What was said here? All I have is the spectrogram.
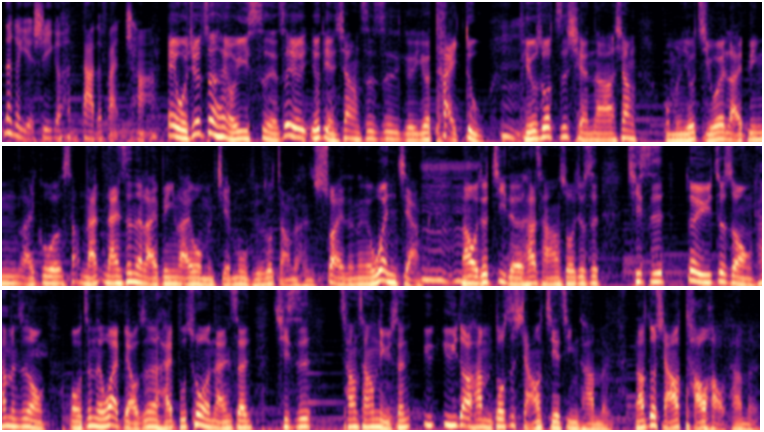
那个也是一个很大的反差。哎、欸，我觉得这很有意思，这有有点像是这个一个态度。嗯，比如说之前呢、啊，像我们有几位来宾来过上男男生的来宾来我们节目，比如说长得很帅的那个问奖，嗯嗯，然后我就记得他常常说，就是其实对于这种他们这种哦，真的外表真的还不错的男生，其实常常女生遇遇到他们都是想要接近他们，然后都想要讨好他们。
